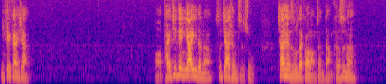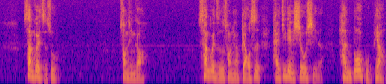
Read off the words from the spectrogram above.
你可以看一下。哦，台积电压抑的呢是加权指数，加权指数在高档震荡，可是呢，上柜指数创新高，上柜指数创新高，表示台积电休息了，很多股票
